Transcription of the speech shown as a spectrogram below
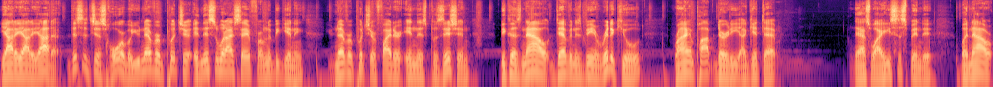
Yada, yada, yada. This is just horrible. You never put your, and this is what I say from the beginning. You never put your fighter in this position because now Devin is being ridiculed. Ryan popped dirty. I get that. That's why he's suspended. But now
